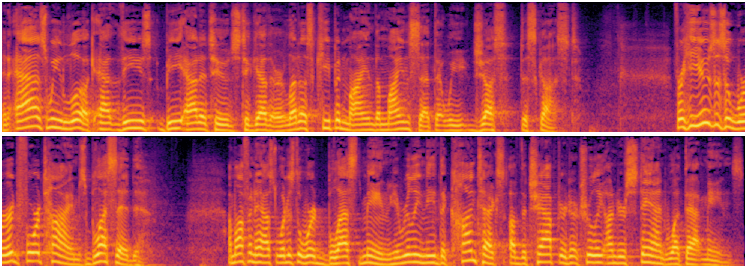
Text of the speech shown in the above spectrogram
And as we look at these Beatitudes together, let us keep in mind the mindset that we just discussed. For he uses a word four times blessed. I'm often asked, what does the word blessed mean? You really need the context of the chapter to truly understand what that means.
